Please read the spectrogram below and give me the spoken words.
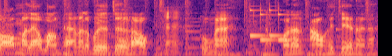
ซ้อมมาแล้ววางแผนมาแล้วเพื่อจะเจอเขา ใช่ครับ ถูกไหม เพราะฉะนั้นเอาให้เจ๊หน่อยนะ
